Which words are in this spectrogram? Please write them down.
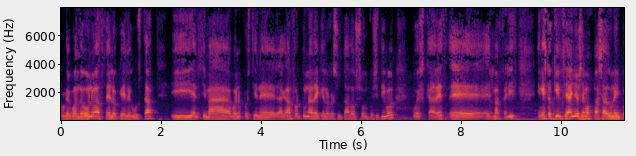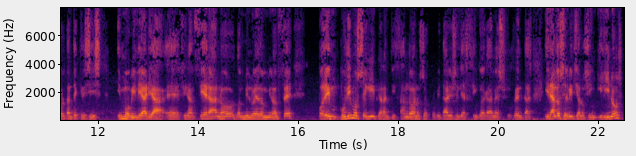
Porque cuando uno hace lo que le gusta y encima, bueno, pues tiene la gran fortuna de que los resultados son positivos, pues cada vez eh, es más feliz. En estos 15 años hemos pasado una importante crisis inmobiliaria eh, financiera, ¿no? 2009-2011. Pudimos seguir garantizando a nuestros propietarios el día 5 de cada mes sus rentas y dando servicio a los inquilinos.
